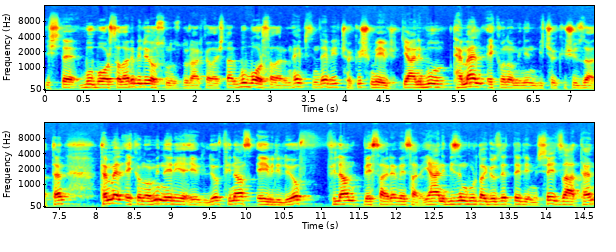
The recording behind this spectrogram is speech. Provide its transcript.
işte bu borsaları biliyorsunuzdur arkadaşlar. Bu borsaların hepsinde bir çöküş mevcut. Yani bu temel ekonominin bir çöküşü zaten. Temel ekonomi nereye evriliyor? Finans evriliyor filan vesaire vesaire. Yani bizim burada gözetlediğimiz şey zaten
